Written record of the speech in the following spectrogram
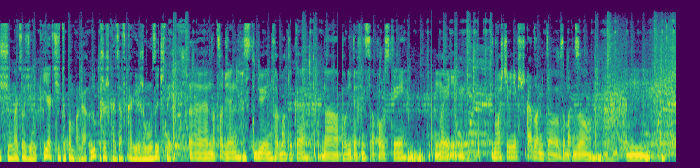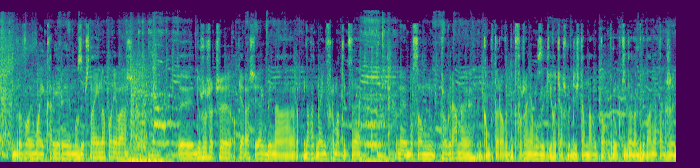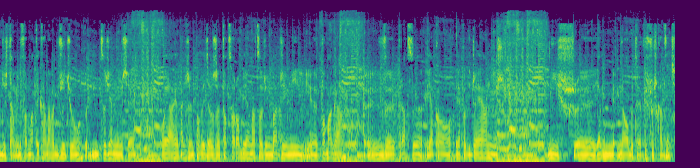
Zajmujesz się na co dzień i jak ci to pomaga lub przeszkadza w karierze muzycznej? E, Na co dzień studiuję informatykę na Politechnice Opolskiej. No i właściwie nie przeszkadza mi to za bardzo mm, w rozwoju mojej kariery muzycznej, no ponieważ y, dużo rzeczy opiera się jakby na, nawet na informatyce, bo są programy komputerowe do tworzenia muzyki, chociażby gdzieś tam nawet do obróbki, do nagrywania, także gdzieś tam informatyka nawet w życiu codziennym się pojawia, także bym powiedział, że to co robię na co dzień bardziej mi y, pomaga y, w pracy jako, jako DJ-a niż, niż jakby mia- miałoby to jakoś przeszkadzać.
